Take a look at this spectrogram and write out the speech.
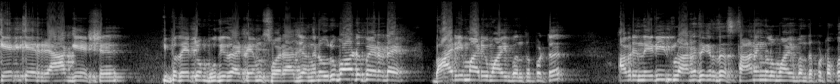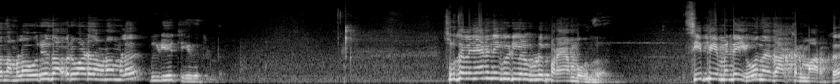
K K Ragesh ഇപ്പോൾ ഏറ്റവും പുതിയതായിട്ട് എം സ്വരാജ് അങ്ങനെ ഒരുപാട് പേരുടെ ഭാര്യമാരുമായി ബന്ധപ്പെട്ട് അവർ നേടിയിട്ടുള്ള അനധികൃത സ്ഥാനങ്ങളുമായി ബന്ധപ്പെട്ടൊക്കെ നമ്മൾ ഒരു ഒരുപാട് തവണ നമ്മൾ വീഡിയോ ചെയ്തിട്ടുണ്ട്. സുഹൃത്തുക്കളെ ഞാൻ ഈ വീഡിയോയിൽ കൂടി പറയാൻ പോകുന്നത് സി പി എമ്മിന്റെ യുവ നേതാക്കന്മാർക്ക്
